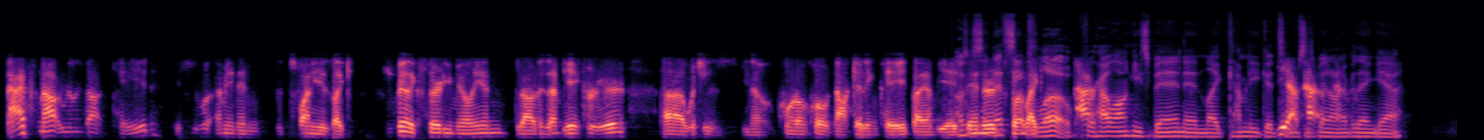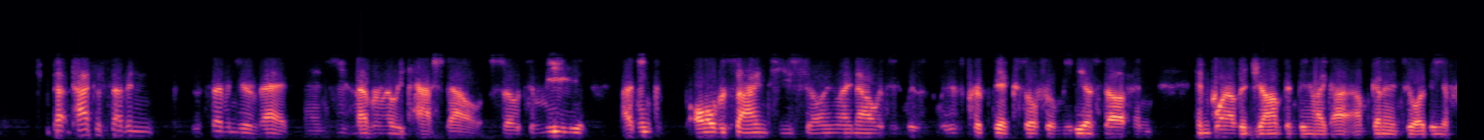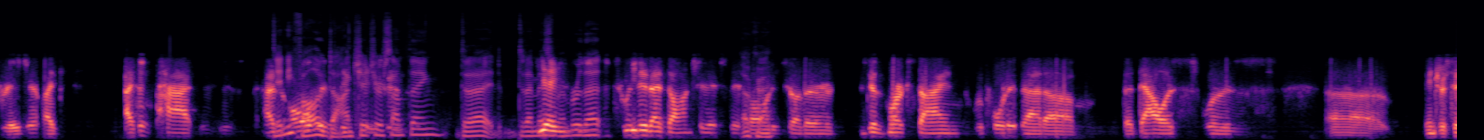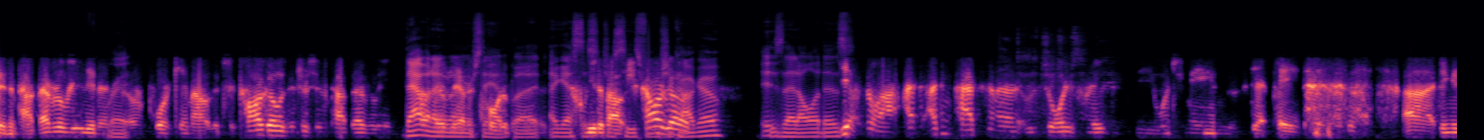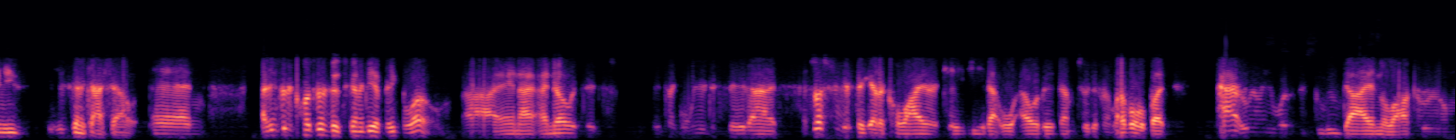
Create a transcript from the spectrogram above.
Pat's not really got paid. If you I mean, and it's funny is like he's made like thirty million throughout his NBA career, uh, which is you know quote unquote not getting paid by NBA gonna say, standards. that seems like low Pat- for how long he's been and like how many good Yeah, teams he's been on. Everything, yeah. Pat, Pat's a seven seven year vet, and he's never really cashed out. So to me, I think all the signs he's showing right now with, with, with his cryptic social media stuff and him going on the jump and being like, I, I'm going to enjoy being a free agent. Like, I think Pat is. Didn't he follow Doncic or something? Did I did I Yeah, misremember he, that? tweeted at Doncic. They Okay. followed each other because Marc Stein reported that um, that Dallas was uh, interested in Pat Beverley, and then Right. a report came out that Chicago was interested in Pat Beverley. That one I don't understand, but I guess it's just about he's from Chicago. Chicago. Is that all it is? Yeah, so I, I think Pat's gonna enjoy free agency, which means get paid. uh, I think he's he's gonna cash out, and I think for the Clippers, it's gonna be a big blow. Uh, and I, I know it's, it's it's like weird to say that, especially if they get a Kawhi or a KD that will elevate them to a different level. But Pat really was the glue guy in the locker room.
